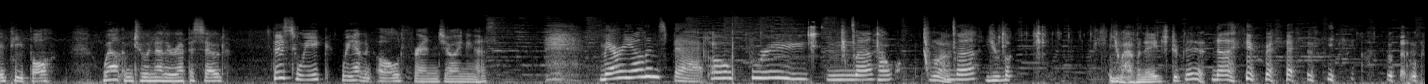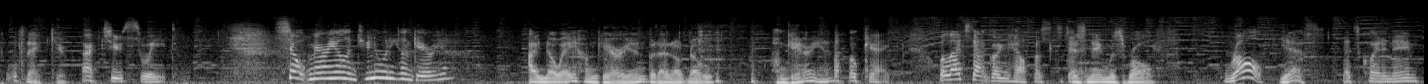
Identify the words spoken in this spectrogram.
Hi, people. Welcome to another episode. This week, we have an old friend joining us. Mary Ellen's back. Oh, Bree. Mwah. How? Mwah. you look. You haven't aged a bit. Neither have you. Thank you. Aren't you sweet? So, Mary Ellen, do you know any Hungarian? I know a Hungarian, but I don't know Hungarian. Okay. Well, that's not going to help us today. His name was Rolf. Rolf. Yes. That's quite a name.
